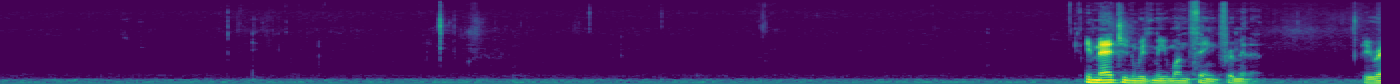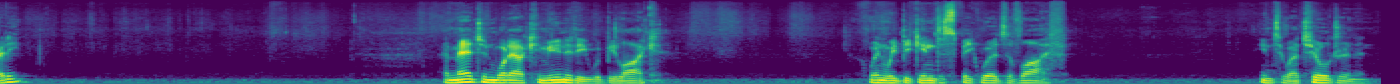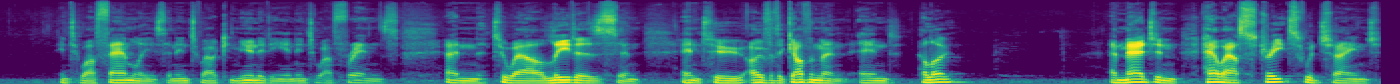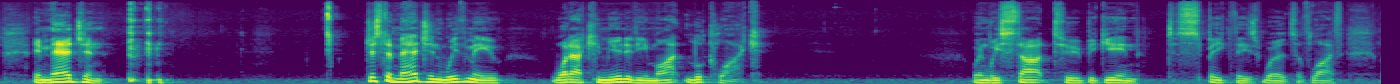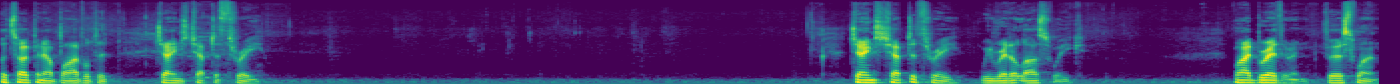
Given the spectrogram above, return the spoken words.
Imagine with me one thing for a minute. Are you ready? Imagine what our community would be like when we begin to speak words of life into our children and into our families and into our community and into our friends and to our leaders and, and to over the government. And hello? Imagine how our streets would change. Imagine, just imagine with me what our community might look like when we start to begin to speak these words of life. Let's open our Bible to James chapter 3. James chapter 3, we read it last week. My brethren, verse 1.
